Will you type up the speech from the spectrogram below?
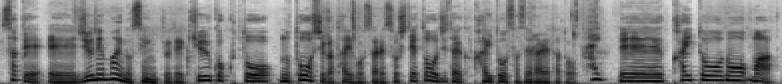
さて、えー10年前の選挙で旧国党の党首が逮捕され、そして党自体が回答させられたと。はいで、回答の、まあ、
